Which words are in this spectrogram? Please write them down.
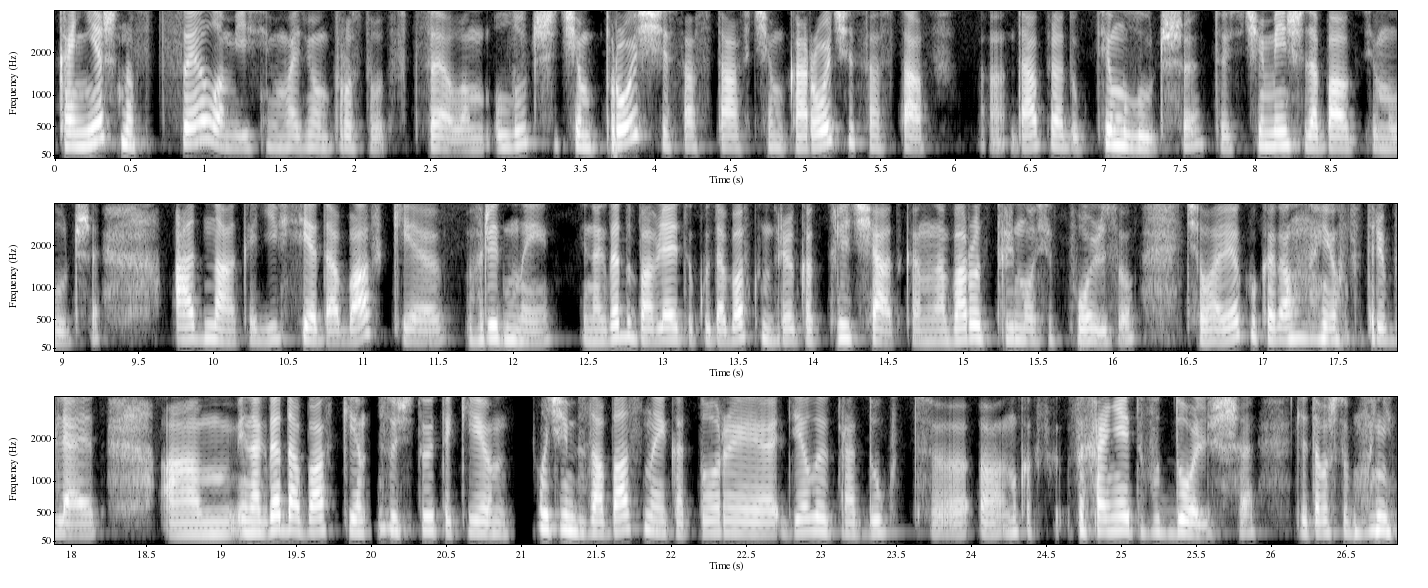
конечно, в целом, если мы возьмем просто вот в целом, лучше, чем проще состав, чем короче состав, да, продукт, тем лучше. То есть чем меньше добавок, тем лучше. Однако не все добавки вредны. Иногда добавляют такую добавку, например, как клетчатка. Она, наоборот, приносит пользу человеку, когда он ее употребляет. Ам, иногда добавки существуют такие очень безопасные, которые делают продукт, э, а, ну, как сохраняют его дольше, для того, чтобы мы не,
